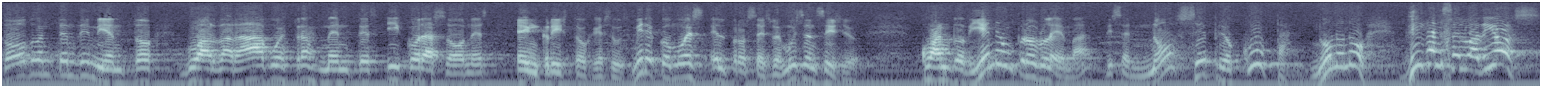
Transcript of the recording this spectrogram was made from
todo entendimiento, guardará vuestras mentes y corazones en Cristo Jesús. Mire cómo es el proceso, es muy sencillo. Cuando viene un problema, dice, no se preocupa. No, no, no. Díganselo a Dios.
